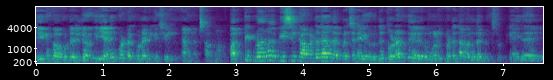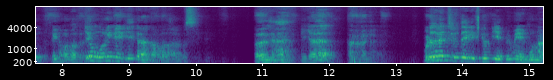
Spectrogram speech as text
திமுக கூட்டணியில வந்து ஏகப்பட்ட கூட நிகழ்ச்சிகள் இருக்காங்க. ஆமா. பர்டிகுலரா பிசிகா மட்டும் தான் அந்த பிரச்சனைகள் வந்து தொடர்ந்து உங்களுக்கு மட்டும் தான் வருது அப்படின்னு சொல்றீங்க? இதை எப்படி நம்ம ஏன் உரிமையை கேட்கிறாங்க அவ்வளவுதான் நீங்க விடுதலை சிறுத்தை கட்சி வந்து எப்பயுமே எப்படின்னா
